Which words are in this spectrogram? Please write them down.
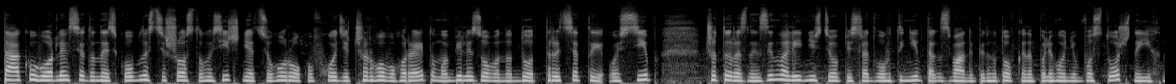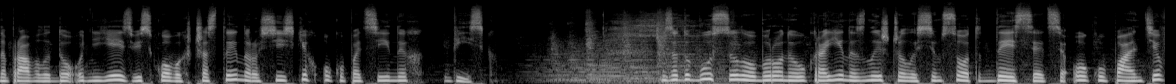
Так, у Горлівці Донецької області 6 січня цього року в ході чергового рейту мобілізовано до 30 осіб. Чотири з них з інвалідністю після двох днів так званої підготовки на полігоні Восточний їх направили до однієї з військових частин російських окупаційних військ. За добу Сили оборони України знищили 710 окупантів.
